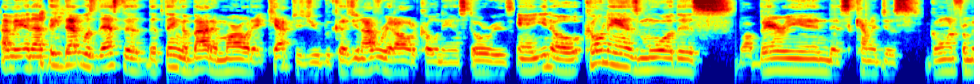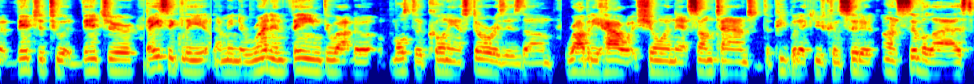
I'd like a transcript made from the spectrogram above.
I mean, and I think that was that's the the thing about Imaro that captures you because you know I've read all the Conan stories, and you know Conan's more this barbarian that's kind of just going from adventure to adventure. Basically, I mean, the running theme throughout the most of the Conan stories is um, Robert E. Howard showing that sometimes the people that you consider uncivilized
